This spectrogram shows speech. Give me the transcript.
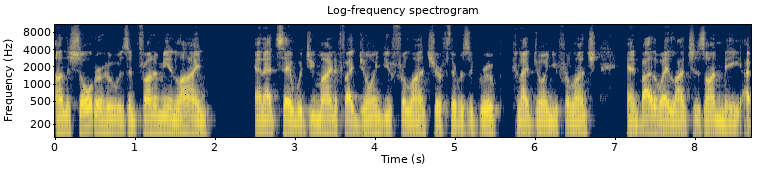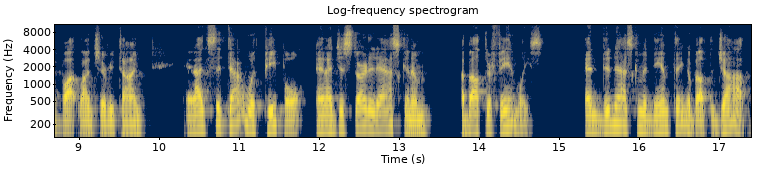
on the shoulder who was in front of me in line and I'd say, Would you mind if I joined you for lunch? Or if there was a group, can I join you for lunch? And by the way, lunch is on me. I bought lunch every time. And I'd sit down with people and I just started asking them about their families and didn't ask them a damn thing about the job.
